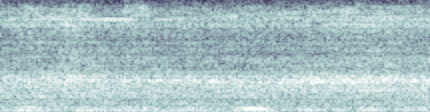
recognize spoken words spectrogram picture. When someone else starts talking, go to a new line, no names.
Mm-hmm.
